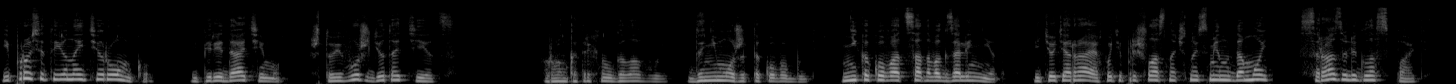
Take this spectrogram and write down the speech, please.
и просит ее найти Ромку и передать ему, что его ждет отец. Ромка тряхнул головой. Да не может такого быть. Никакого отца на вокзале нет. И тетя Рая, хоть и пришла с ночной смены домой, сразу легла спать.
